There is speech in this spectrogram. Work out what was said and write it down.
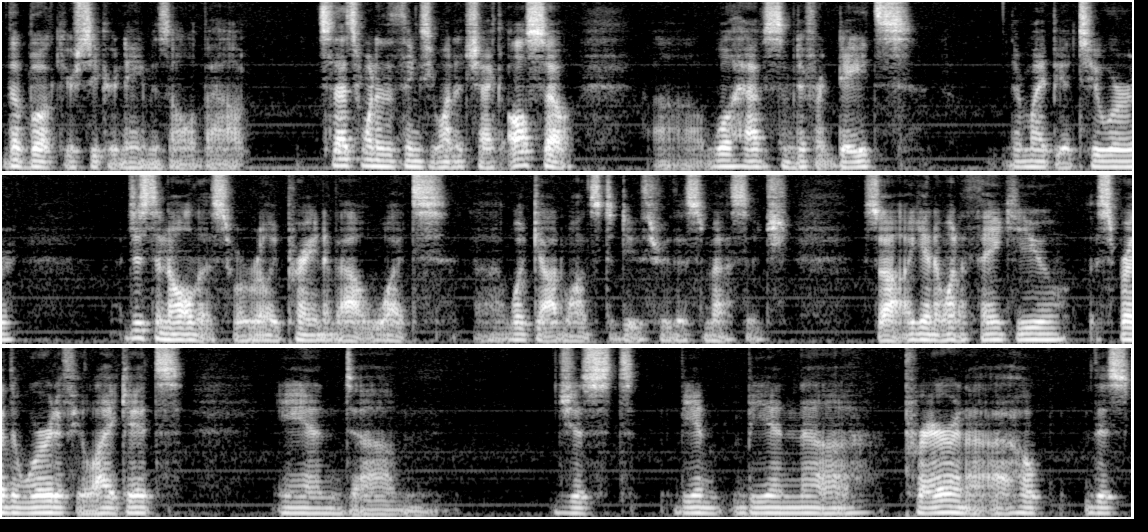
the book, Your Secret Name, is all about. So that's one of the things you want to check. Also, uh, we'll have some different dates. There might be a tour. Just in all this, we're really praying about what uh, what God wants to do through this message. So again, I want to thank you. Spread the word if you like it, and um, just be in be in uh, prayer. And I, I hope this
